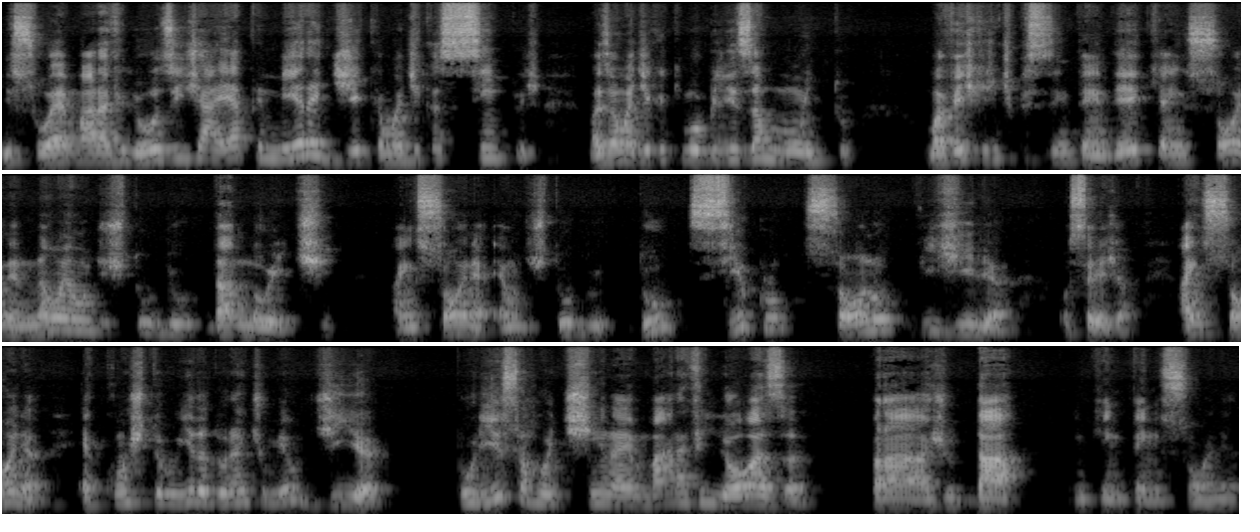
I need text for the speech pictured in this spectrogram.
Isso é maravilhoso e já é a primeira dica, uma dica simples, mas é uma dica que mobiliza muito. Uma vez que a gente precisa entender que a insônia não é um distúrbio da noite, a insônia é um distúrbio do ciclo sono-vigília. Ou seja, a insônia é construída durante o meu dia. Por isso a rotina é maravilhosa para ajudar em quem tem insônia.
